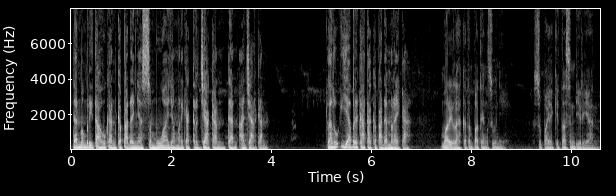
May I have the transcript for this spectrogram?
dan memberitahukan kepadanya semua yang mereka kerjakan dan ajarkan. Lalu ia berkata kepada mereka, Marilah ke tempat yang sunyi, supaya kita sendirian,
